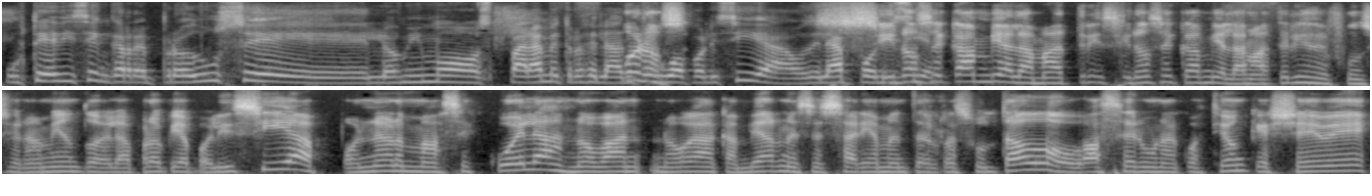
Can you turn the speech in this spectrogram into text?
Ustedes dicen que reproduce los mismos parámetros de la antigua policía o de la policía. Si no se cambia la matriz, si no se cambia la matriz de funcionamiento de la propia policía, poner más escuelas no van, no va a cambiar necesariamente el resultado o va a ser una cuestión que lleve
